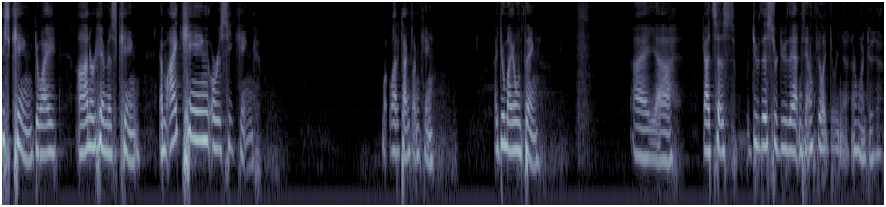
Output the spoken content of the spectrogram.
He's king. Do I honor him as king? Am I king or is he king? A lot of times I'm king. I do my own thing. I, uh, God says, do this or do that, and say, I don't feel like doing that. I don't want to do that.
